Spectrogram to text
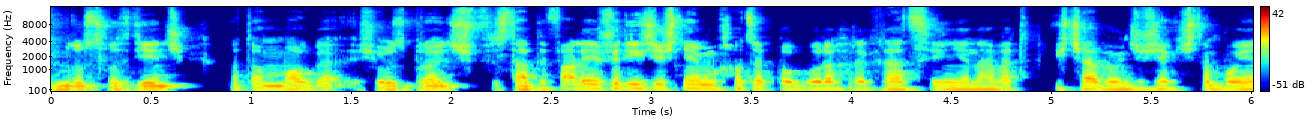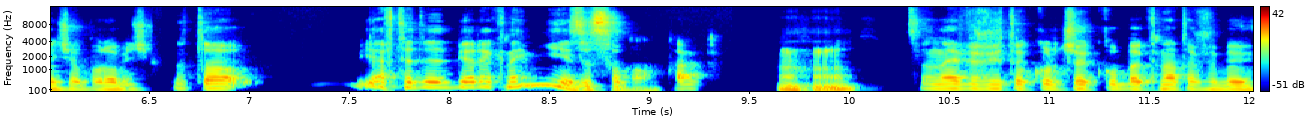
mnóstwo zdjęć, no to mogę się uzbroić w statyw, ale jeżeli gdzieś, nie wiem, chodzę po górach rekreacyjnie nawet i chciałbym gdzieś jakieś tam pojęcia porobić, no to ja wtedy biorę jak najmniej ze sobą, tak? Mhm. Co najwyżej to kurczę kubek na to, żeby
